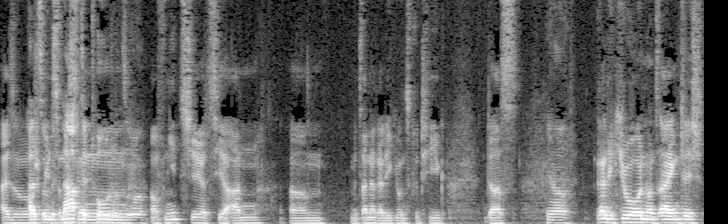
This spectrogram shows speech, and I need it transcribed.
Also Also mit nach dem Tod und so. auf Nietzsche jetzt hier an, ähm, mit seiner Religionskritik, dass Ja. Religion uns eigentlich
